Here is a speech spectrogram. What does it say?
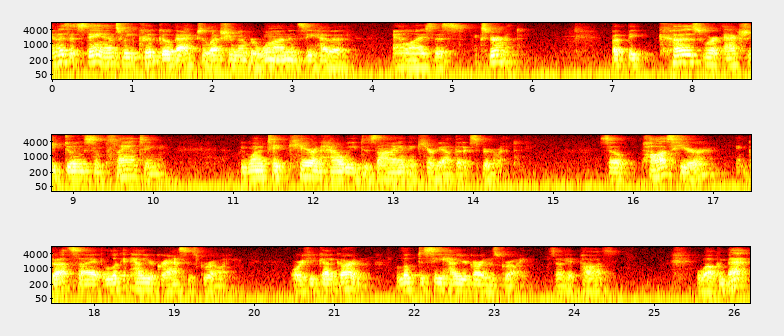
And as it stands, we could go back to lecture number one and see how to analyze this experiment. But because we're actually doing some planting, we want to take care in how we design and carry out that experiment. So pause here and go outside, look at how your grass is growing. Or if you've got a garden, look to see how your garden is growing. So hit pause. Welcome back.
